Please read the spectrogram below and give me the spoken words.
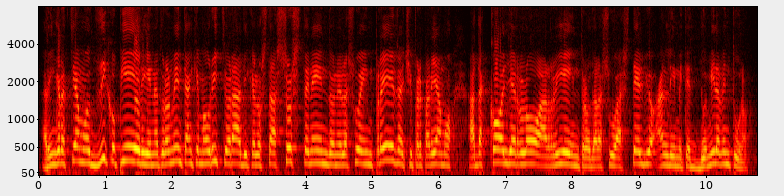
Ringraziamo Zico Pieri e naturalmente anche Maurizio Radi che lo sta sostenendo nella sua impresa e ci prepariamo ad accoglierlo al rientro dalla sua Stelvio Unlimited 2021.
